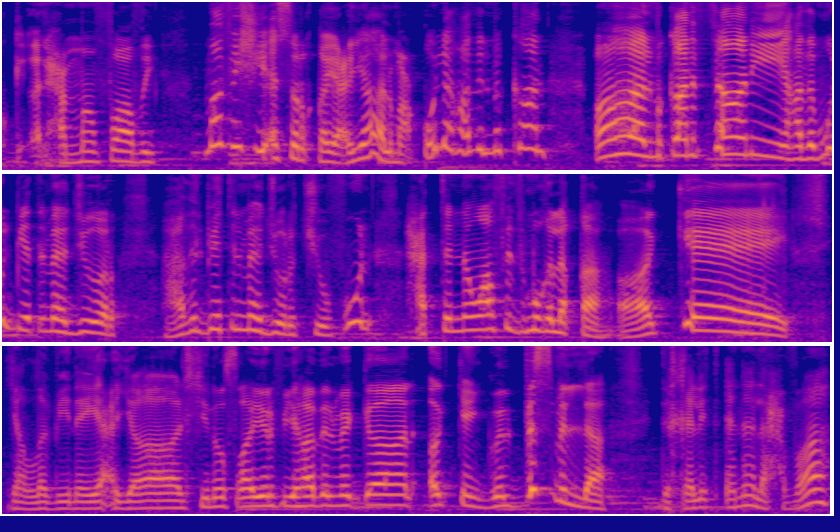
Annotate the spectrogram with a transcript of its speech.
okay الحمام فاضي. ما في شيء أسرقه يا عيال معقولة؟ هذا المكان آه المكان الثاني. هذا مو البيت المهجور. هذا البيت المهجور تشوفون؟ حتى النوافذ مغلقة. okay. يلا بينا يا عيال. شنو صاير في هذا المكان؟ okay نقول بسم الله. دخلت أنا لحظة.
